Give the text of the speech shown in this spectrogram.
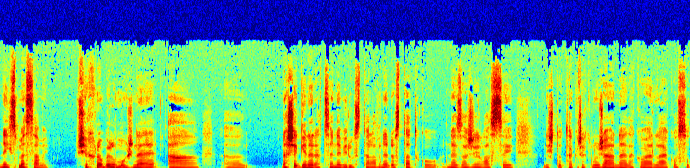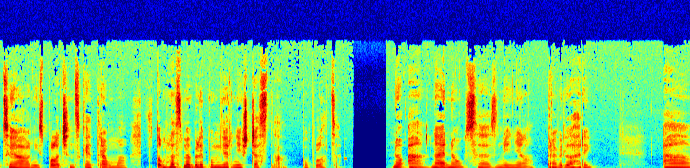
nejsme sami. Všechno bylo možné a naše generace nevyrůstala v nedostatku, nezažila si, když to tak řeknu, žádné takovéhle jako sociální, společenské trauma. V tomhle jsme byli poměrně šťastná populace. No a najednou se změnila pravidla hry a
